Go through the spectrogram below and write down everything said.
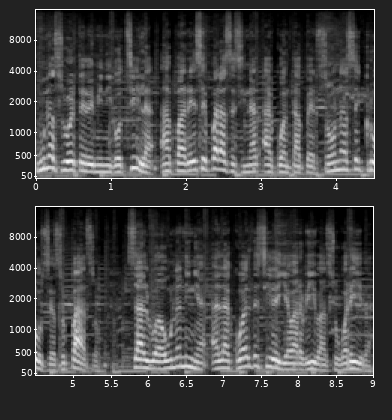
una suerte de mini Godzilla, aparece para asesinar a cuanta persona se cruce a su paso salvo a una niña a la cual decide llevar viva a su guarida.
